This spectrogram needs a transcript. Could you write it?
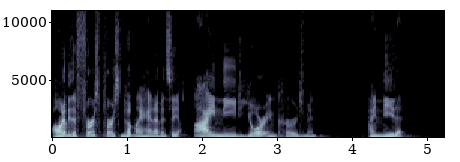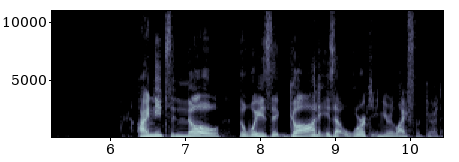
I want to be the first person to put my hand up and say, I need your encouragement. I need it. I need to know the ways that God is at work in your life for good,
